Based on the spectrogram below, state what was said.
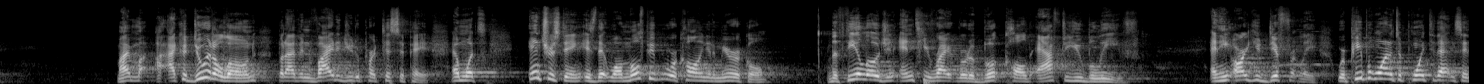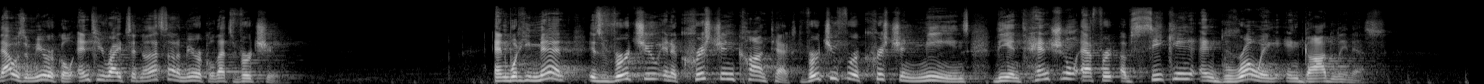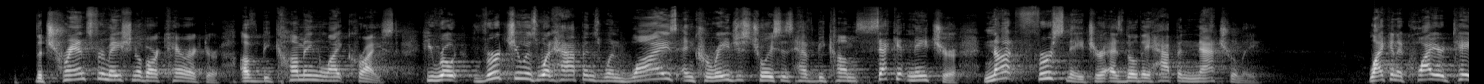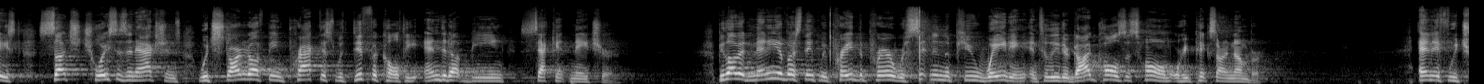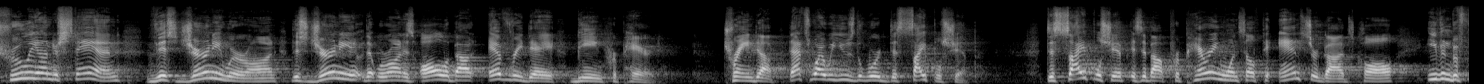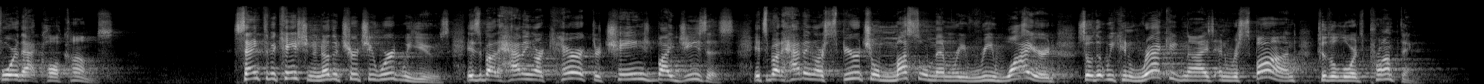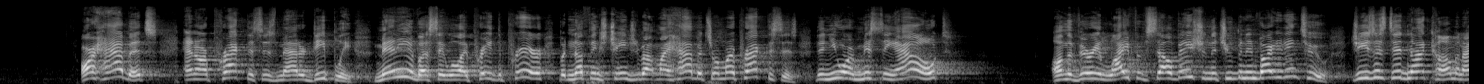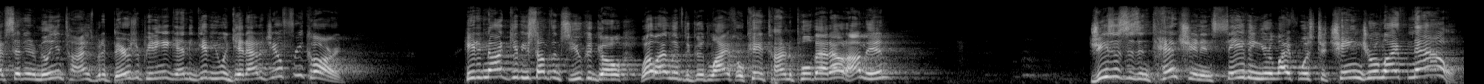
My, my, I could do it alone, but I've invited you to participate. And what's interesting is that while most people were calling it a miracle, the theologian N.T. Wright wrote a book called After You Believe. And he argued differently. Where people wanted to point to that and say that was a miracle, N.T. Wright said, no, that's not a miracle, that's virtue. And what he meant is virtue in a Christian context. Virtue for a Christian means the intentional effort of seeking and growing in godliness the transformation of our character, of becoming like Christ. He wrote, Virtue is what happens when wise and courageous choices have become second nature, not first nature as though they happen naturally. Like an acquired taste, such choices and actions, which started off being practiced with difficulty, ended up being second nature. Beloved, many of us think we prayed the prayer, we're sitting in the pew waiting until either God calls us home or he picks our number. And if we truly understand this journey we're on, this journey that we're on is all about every day being prepared, trained up. That's why we use the word discipleship. Discipleship is about preparing oneself to answer God's call even before that call comes. Sanctification, another churchy word we use, is about having our character changed by Jesus. It's about having our spiritual muscle memory rewired so that we can recognize and respond to the Lord's prompting. Our habits and our practices matter deeply. Many of us say, Well, I prayed the prayer, but nothing's changed about my habits or my practices. Then you are missing out on the very life of salvation that you've been invited into. Jesus did not come, and I've said it a million times, but it bears repeating again, to give you a get out of jail free card. He did not give you something so you could go, Well, I lived a good life. Okay, time to pull that out. I'm in. Jesus' intention in saving your life was to change your life now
